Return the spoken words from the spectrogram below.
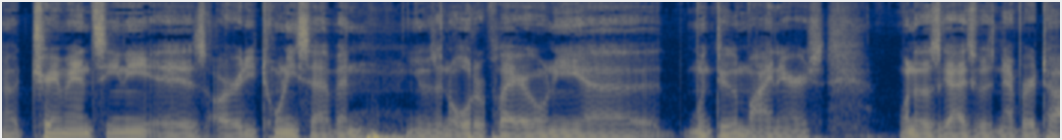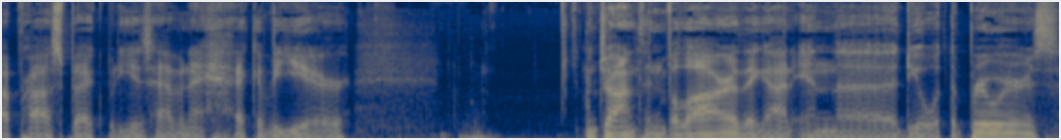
uh, Trey Mancini is already 27. He was an older player when he uh, went through the minors. One of those guys who was never a top prospect, but he is having a heck of a year. Jonathan Villar, they got in the deal with the Brewers.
